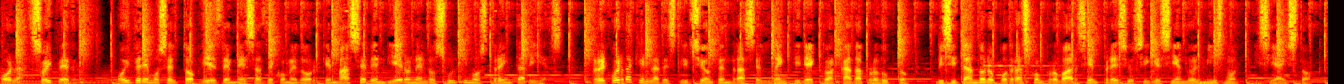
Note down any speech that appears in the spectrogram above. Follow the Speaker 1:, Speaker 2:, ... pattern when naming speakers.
Speaker 1: Hola, soy Pedro. Hoy veremos el top 10 de mesas de comedor que más se vendieron en los últimos 30 días. Recuerda que en la descripción tendrás el link directo a cada producto. Visitándolo podrás comprobar si el precio sigue siendo el mismo y si hay stock.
